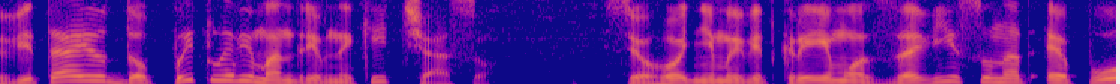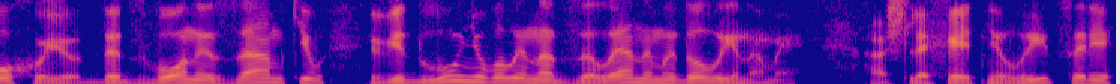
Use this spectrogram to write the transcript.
Вітаю, допитливі мандрівники часу. Сьогодні ми відкриємо завісу над епохою, де дзвони замків відлунювали над зеленими долинами, а шляхетні лицарі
